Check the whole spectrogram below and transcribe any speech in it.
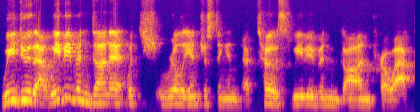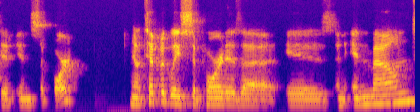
we do that. We've even done it, which really interesting in, at Toast. We've even gone proactive in support know, typically support is a is an inbound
